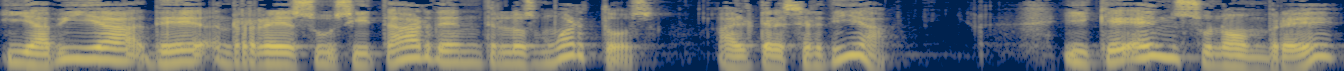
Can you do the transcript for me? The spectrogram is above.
y había de resucitar de entre los muertos al tercer día, y que en su nombre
